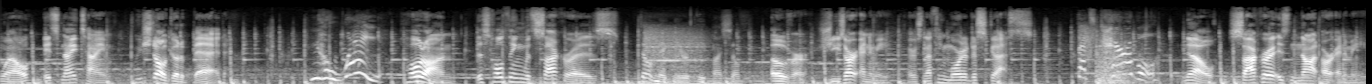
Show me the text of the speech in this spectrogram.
Well, it's nighttime. We should all go to bed. no way. Hold on. This whole thing with Sakura is Don't make me repeat myself. over. She's our enemy. There's nothing more to discuss. That's terrible. No, Sakura is not our enemy.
